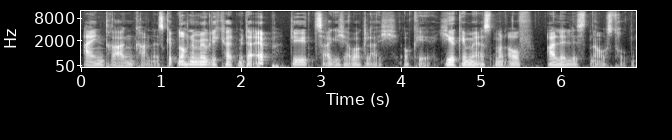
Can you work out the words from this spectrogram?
eintragen kann. Es gibt noch eine Möglichkeit mit der App, die zeige ich aber gleich. Okay, hier gehen wir erstmal auf alle Listen ausdrucken.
